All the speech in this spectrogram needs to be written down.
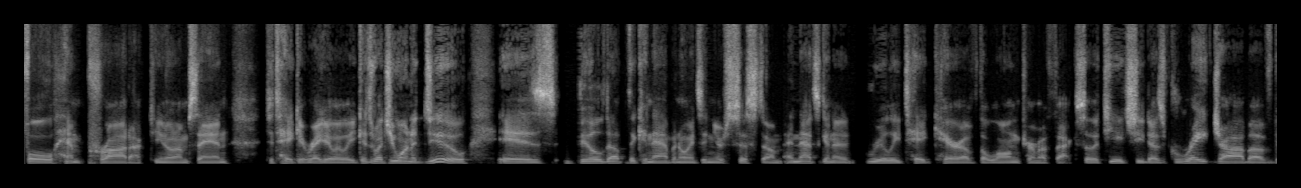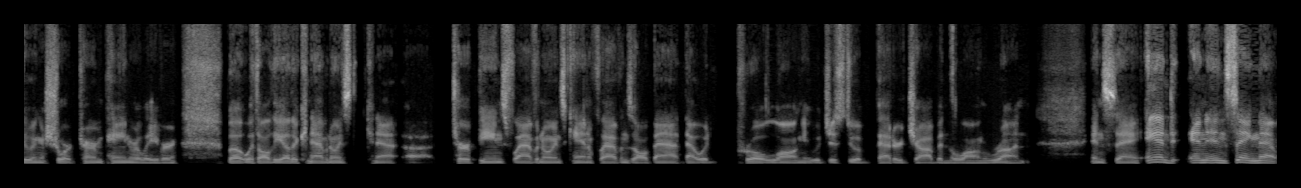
full hemp product, you know what I'm saying, to take it regularly. Because what you want to do is build up the cannabinoids in your system, and that's going to really take care of the long term effects. So the THC does great job of doing a short term pain reliever, but with all the other cannabinoids, canna- uh, terpenes, flavonoids, cannflavins, all that, that would prolong. It would just do a better job in the long run. And saying and and in saying that,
